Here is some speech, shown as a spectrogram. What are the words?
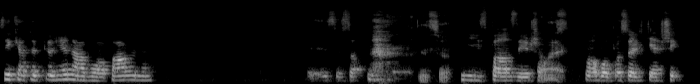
Tu sais, quand tu n'as plus rien à avoir peur, là, euh, c'est ça. C'est ça. Il se passe des choses. On ne va pas se le cacher.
